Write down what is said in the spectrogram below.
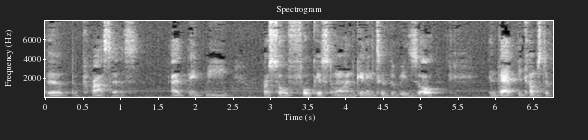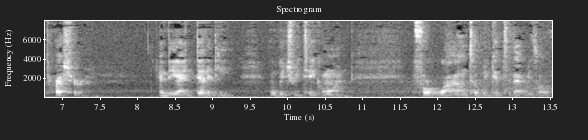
the the process. I think we are so focused on getting to the result, and that becomes the pressure and the identity in which we take on for a while until we get to that result.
